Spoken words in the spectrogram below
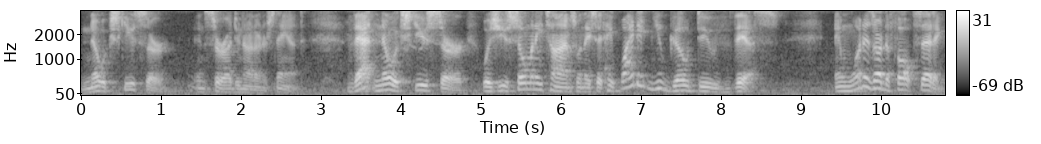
No excuse, sir. And, sir, I do not understand. That no excuse, sir, was used so many times when they said, Hey, why didn't you go do this? And what is our default setting?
